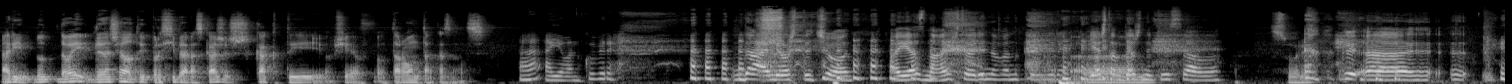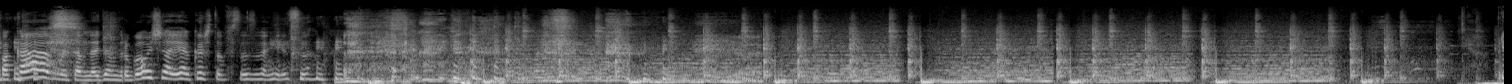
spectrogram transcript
Арин, ну давай для начала ты про себя расскажешь, как ты вообще в Торонто оказался. А, а я в Ванкувере. Да, Лёш, ты чё? А я знаю, что Арина в Ванкувере. Я же там даже написала. Сори. Э, э, пока мы там найдем другого человека, чтобы созвониться.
